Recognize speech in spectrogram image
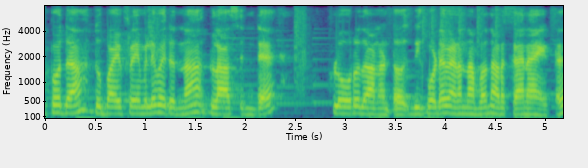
അപ്പോൾ ഇതാ ദുബായ് ഫ്രെയിമിൽ വരുന്ന ഗ്ലാസിന്റെ ഫ്ലോർ ഇതാണ് കേട്ടോ. ഇതിൽ കൂടെ വേണം നമ്മൾ നടക്കാനായിട്ട്.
